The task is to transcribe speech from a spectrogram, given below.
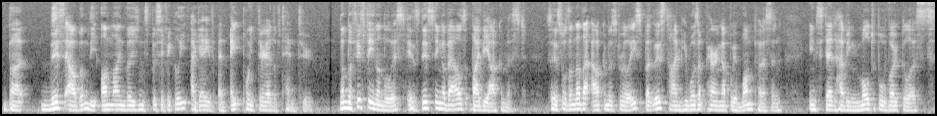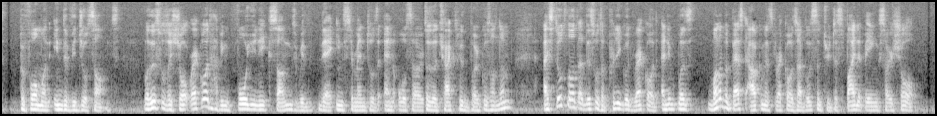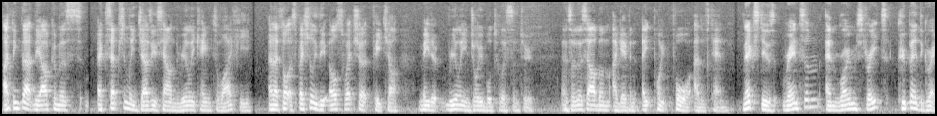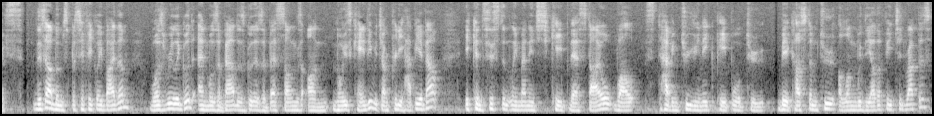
But this album, the online version specifically, I gave an 8.3 out of 10 to. Number 15 on the list is This Thing of Ours by The Alchemist. So this was another Alchemist release, but this time he wasn't pairing up with one person, instead having multiple vocalists perform on individual songs. Well, this was a short record, having four unique songs with their instrumentals and also the tracks with vocals on them. I still thought that this was a pretty good record, and it was one of the best Alchemist records I've listened to, despite it being so short. I think that the Alchemist's exceptionally jazzy sound really came to life here, and I thought especially the Earl Sweatshirt feature made it really enjoyable to listen to. And so this album I gave an 8.4 out of 10. Next is Ransom and Rome Street's Coup de Grace. This album specifically by them was really good and was about as good as the best songs on Noise Candy, which I'm pretty happy about. It consistently managed to keep their style while having two unique people to be accustomed to, along with the other featured rappers.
